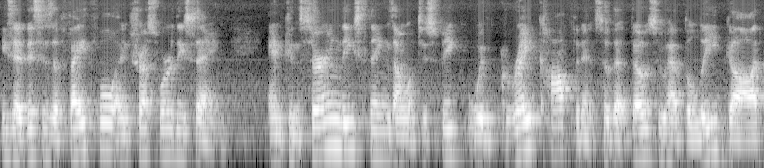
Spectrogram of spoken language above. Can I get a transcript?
He said, This is a faithful and trustworthy saying. And concerning these things, I want to speak with great confidence so that those who have believed God,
